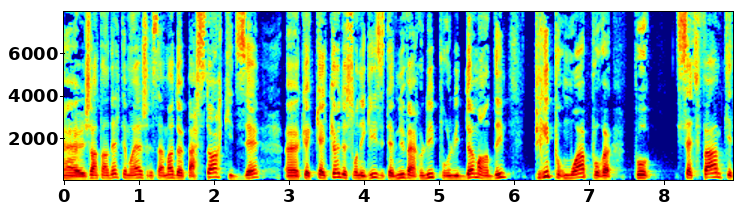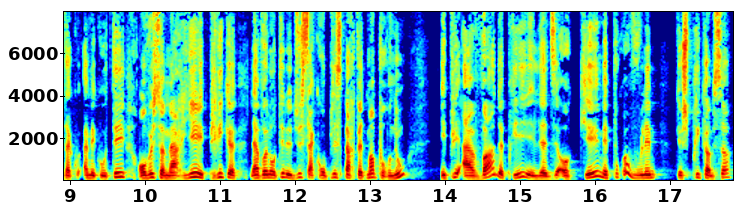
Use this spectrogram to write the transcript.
euh, j'entendais le témoignage récemment d'un pasteur qui disait euh, que quelqu'un de son église était venu vers lui pour lui demander, prie pour moi, pour, pour cette femme qui est à, mes côtés, on veut se marier et prie que la volonté de Dieu s'accomplisse parfaitement pour nous. Et puis avant de prier, il a dit, OK, mais pourquoi vous voulez que je prie comme ça?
